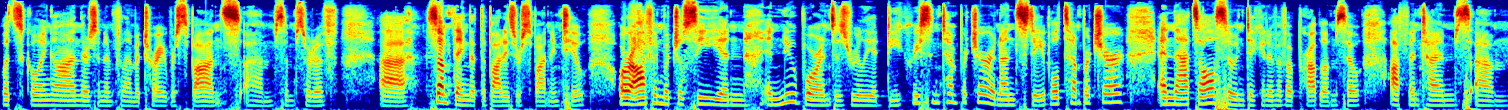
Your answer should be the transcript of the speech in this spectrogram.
what's going on? There's an inflammatory response, um, some sort of uh, something that the body's responding to. Or often what you'll see in, in newborns is really a decrease in temperature, an unstable temperature, and that's also indicative of a problem. So oftentimes, um,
